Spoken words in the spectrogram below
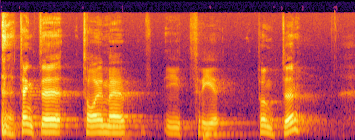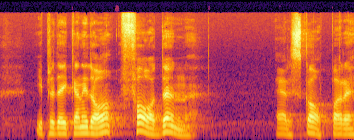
Jag tänkte ta er med i tre punkter i predikan idag. Fadern är skapare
